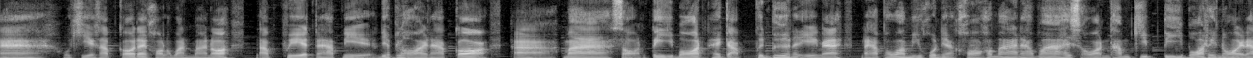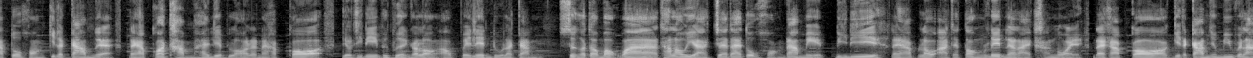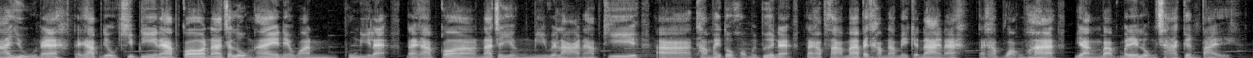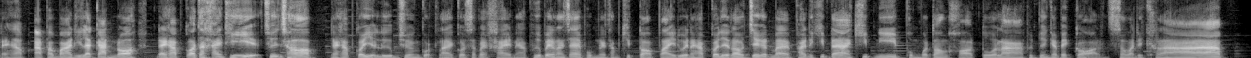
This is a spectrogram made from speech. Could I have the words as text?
อ่าโอเคครับก็ได้ของรางวัลมาเนาะรับเควสนะครับนี่เรียบร้อยนะครับก็อ่ามาสอนตีบอสให้กับเพื่อนๆนั่นเองนะนะครับเพราะว่ามีคนเนี่ยขอเข้ามานะครับว่าให้สอนทำคลิปตีบอสให้หน่อยนะครับตัวของกิจกรรมเนี่ยนะครับก็ทำให้เรียบร้อยแล้วนะครับ ก็เดี๋ยวทีนี้เพื่อนๆก็ลองเอาไปเล่นดูละกัน ซึ่งก็ต้องบอกว่าถ้าเราอยากจะได้ตัวของดาเมจดีๆนะครับเราอาจจะต้องเล่นหลายๆครั้งหน่อยนะครับก็กิจกรรมยังมีเวลาอยู่นะนะครับเดี๋ยวคลิปนี้นะครับก็น่าจะลงให้ในวันพรุ่งนี้แหละนะครับก็น่าจะยังมีเวลานะครับที่อ่าทำให้ตัวของเพื่อนๆเนี่ยนะครับสามารถไปทำดาเมจกันได้นะนะครับหวังว่ายังแบบไม่ได้ลงช้าเกินไปนะครับอะประมาณนี้ละกันเนาะนะครับก็ถ้าใครที่ชื่นชอบนะครับก็อย่าลืมช่วยกดไลค์กดซับสไครต์นะครับเพื่อเป็นกำลังใจให้ผมในทำคลิปต่อไปด้วยนะครับก็เดี๋ยวเราเจอกันใหม่ภายในคลิปหน้าคลิปนี้ ผมก็ต้องขอตัวลาเพื่อนๆกันไปก่อน สวัสดีครับ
